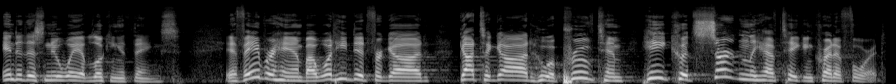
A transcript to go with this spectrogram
into this new way of looking at things? If Abraham, by what he did for God, got to God who approved him, he could certainly have taken credit for it.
